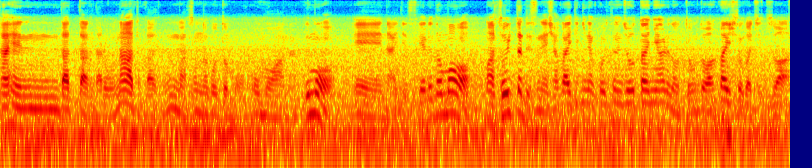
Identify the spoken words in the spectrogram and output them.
大変だったんだろうなとか、まあそんなことも思わなくも、えー、ないですけれども、まあそういったですね、社会的な孤立の状態にあるのって本当若い人が実は、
